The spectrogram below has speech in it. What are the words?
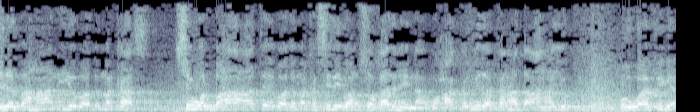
edab ahaan iyo baade markaas si walba ha ahaatee baade marka sidii baan u soo qaadinhaynaa waxaa ka mida kan hadda aan hayo oo waafiga.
